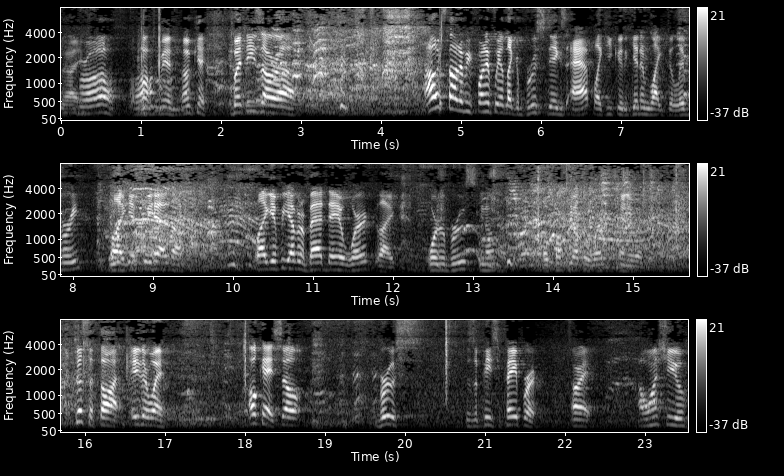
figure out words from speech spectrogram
Nice. Oh, oh man. Okay. But these are. Uh, I always thought it'd be funny if we had like a Bruce Diggs app, like you could get him like delivery. Like if we had like, like if you're having a bad day at work, like order Bruce, you know, he'll pump you up at work. Anyway, just a thought. Either way. Okay, so Bruce, this is a piece of paper. All right, I want you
